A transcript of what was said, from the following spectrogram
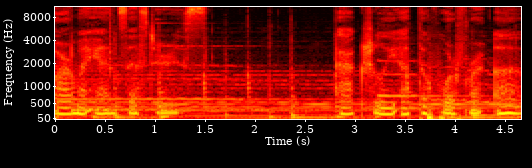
are my ancestors actually at the forefront of?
